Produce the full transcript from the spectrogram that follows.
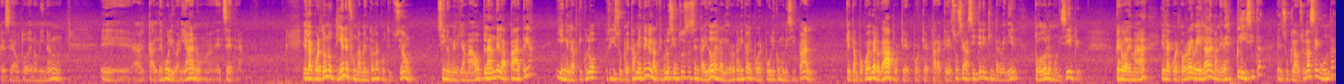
que se autodenominan eh, alcaldes bolivarianos, etc. El acuerdo no tiene fundamento en la Constitución, sino en el llamado Plan de la Patria y en el artículo, y supuestamente en el artículo 162 de la Ley Orgánica del Poder Público Municipal que tampoco es verdad, porque, porque para que eso sea así tienen que intervenir todos los municipios. Pero además el acuerdo revela de manera explícita en su cláusula segunda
